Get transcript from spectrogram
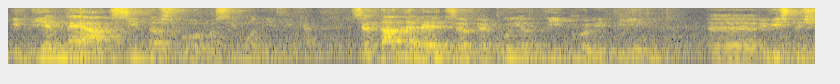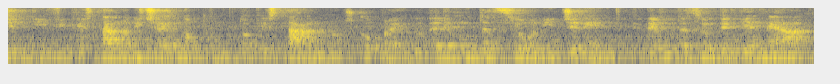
Il DNA si trasforma, si modifica. Se andate a leggervi alcuni articoli di eh, riviste scientifiche, stanno dicendo appunto che stanno scoprendo delle mutazioni genetiche, delle mutazioni del DNA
